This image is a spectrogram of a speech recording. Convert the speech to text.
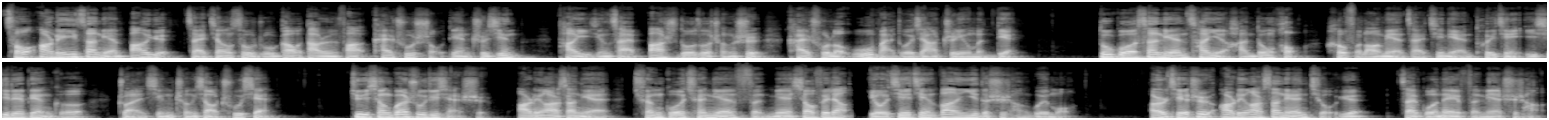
从二零一三年八月在江苏如皋大润发开出首店至今，它已经在八十多座城市开出了五百多家直营门店。度过三年餐饮寒冬后，和府捞面在今年推进一系列变革，转型成效出现。据相关数据显示，二零二三年全国全年粉面消费量有接近万亿的市场规模，而截至二零二三年九月，在国内粉面市场，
